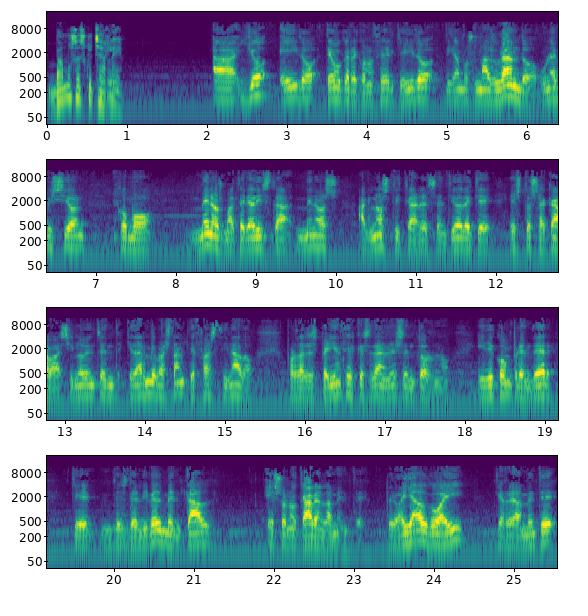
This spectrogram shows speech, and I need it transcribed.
Vamos a escucharle. Ah, yo he ido, tengo que reconocer que he ido, digamos, madurando una visión como menos materialista, menos agnóstica en el sentido de que esto se acaba, sino de quedarme bastante fascinado por las experiencias que se dan en ese entorno y de comprender que desde el nivel mental eso no cabe en la mente. Pero hay algo ahí que realmente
